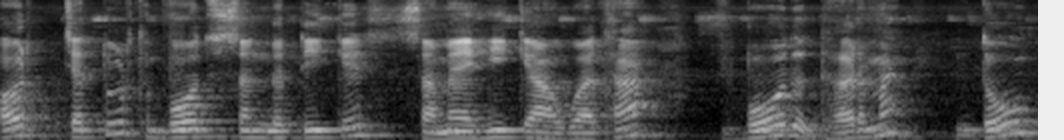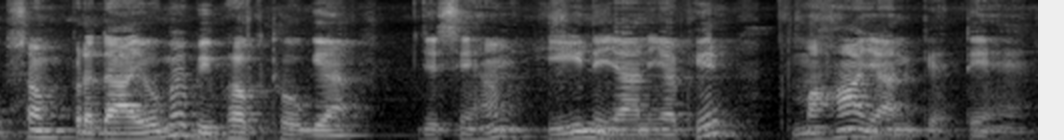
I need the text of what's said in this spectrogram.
और चतुर्थ बौद्ध संगति के समय ही क्या हुआ था? बौद्ध धर्म दो संप्रदायों में विभक्त हो गया, जिसे हम हीनयान या फिर महायान कहते हैं।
